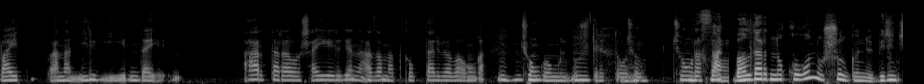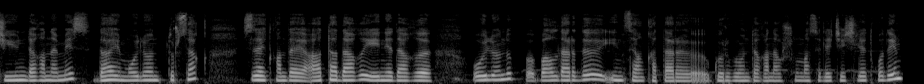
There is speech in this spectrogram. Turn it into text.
байытып анан мындай ар тарабы шай келген азамат кылып тарбиялаганга чоң көңүл буруш керек деп ойлойм чоң рахмат. балдардын укугун ушул күнү биринчи июнда гана эмес дайым ойлонуп турсак сиз айткандай ата дагы эне дагы ойлонуп балдарды инсан катары көргөндө гана ушул маселе чечилет го дейм.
